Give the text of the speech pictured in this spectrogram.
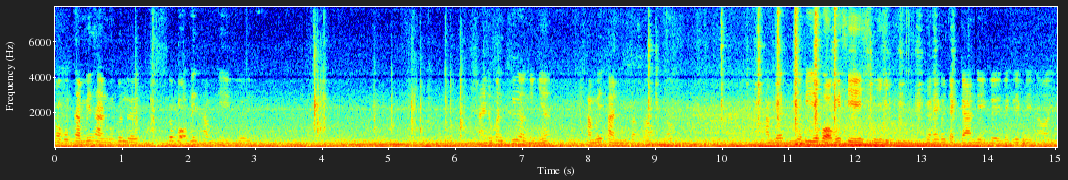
บอกผมทำไม่ทันผมก็เลย ก็บอกให้ทำเองเลยขายน้ำมันเครื่องอย่างเงี้ยทำไม่ทันก็เอาเอาทำแล้วเดี๋ยวพี่จะบอกวิธีก็ให้เขาจัดการเองเลยเล็กๆน้อยๆ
